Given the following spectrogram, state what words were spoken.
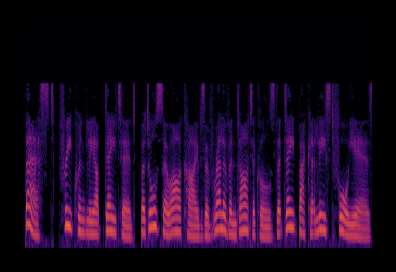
Best, frequently updated, but also archives of relevant articles that date back at least four years.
